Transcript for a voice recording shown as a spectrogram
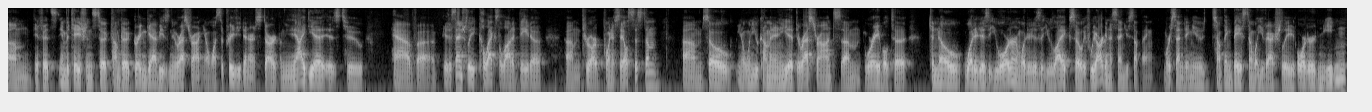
Um, if it's invitations to come to Greg and Gabby's new restaurant, you know, once the preview dinners start. I mean, the idea is to have uh, it essentially collects a lot of data um, through our point of sale system. Um, so, you know, when you come in and eat at the restaurants, um, we're able to to know what it is that you order and what it is that you like. So, if we are going to send you something, we're sending you something based on what you've actually ordered and eaten.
